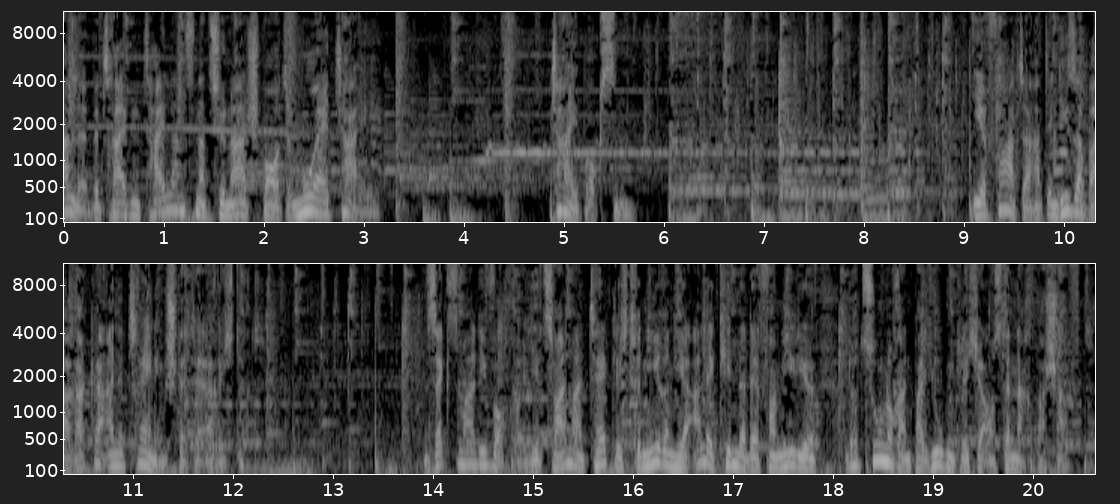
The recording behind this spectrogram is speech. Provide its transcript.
Alle betreiben Thailands Nationalsport Muay Thai. Thai-Boxen. Ihr Vater hat in dieser Baracke eine Trainingsstätte errichtet. Sechsmal die Woche, je zweimal täglich trainieren hier alle Kinder der Familie, dazu noch ein paar Jugendliche aus der Nachbarschaft.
